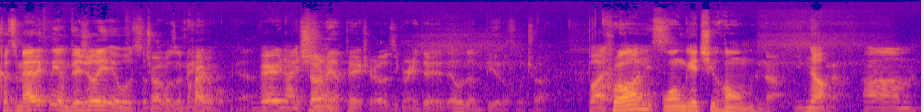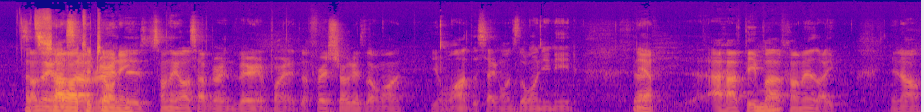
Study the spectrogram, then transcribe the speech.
Cosmetically and visually, it was the truck was amazing. incredible. Yeah. Very He nice. showed me a picture. It was great. Dude, it was a beautiful truck. But Chrome obvious- won't get you home. No. no. Um, That's something shout else out to I've learned Tony. Is, something else I've learned very important. The first truck is the one you want. The second one's the one you need. Yeah. I have people Mhm. that have come in like, you know,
